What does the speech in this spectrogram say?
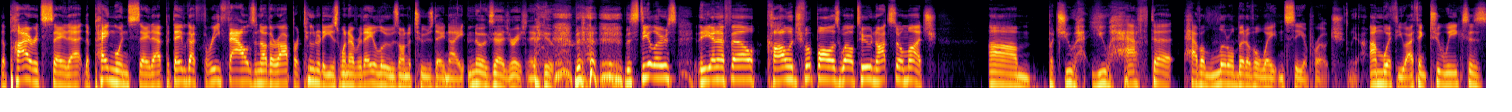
The Pirates say that. The Penguins say that, but they've got 3,000 other opportunities whenever they lose on a Tuesday night. No exaggeration, they do. the, the Steelers, the NFL, college football as well too. Not so much. Um, but you you have to have a little bit of a wait and see approach. Yeah. I'm with you. I think two weeks is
